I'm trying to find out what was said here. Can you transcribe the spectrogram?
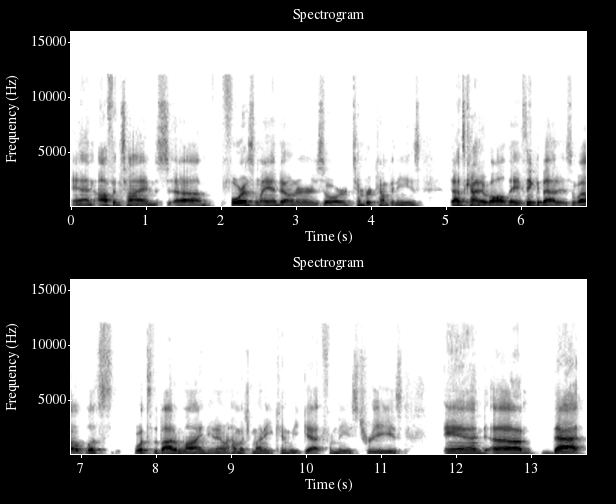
And oftentimes, um, forest landowners or timber companies, that's kind of all they think about is, well, let's what's the bottom line? You know, how much money can we get from these trees? And um, that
